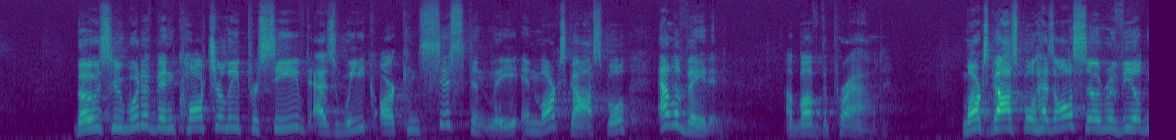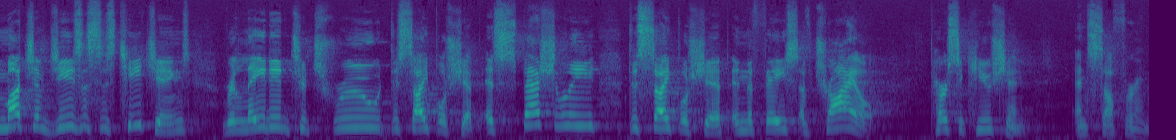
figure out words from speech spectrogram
Those who would have been culturally perceived as weak are consistently, in Mark's gospel, elevated above the proud. Mark's gospel has also revealed much of Jesus' teachings related to true discipleship, especially discipleship in the face of trial, persecution, and suffering.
